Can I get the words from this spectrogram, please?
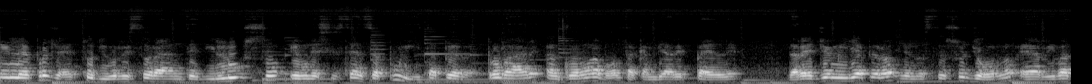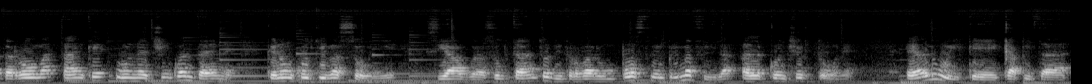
il progetto di un ristorante di lusso e un'esistenza pulita per provare ancora una volta a cambiare pelle. Da Reggio Emilia però nello stesso giorno è arrivata a Roma anche un cinquantenne che non coltiva sogni, si augura soltanto di trovare un posto in prima fila al concertone. È a lui che capita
